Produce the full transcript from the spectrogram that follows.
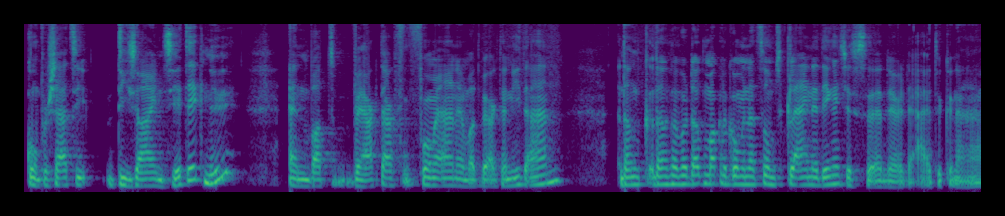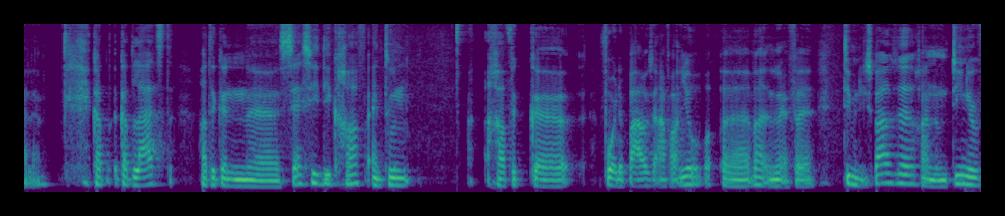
conversatiedesign zit ik nu? En wat werkt daar voor, mij aan en wat werkt daar niet aan? Dan, dan wordt het ook makkelijk om inderdaad soms kleine dingetjes eh, er, eruit te kunnen halen. Ik had, ik had laatst had ik een eh, sessie die ik gaf. En toen gaf ik voor de pauze aan van... joh, eh, we doen even 10 minuutjes pauze. We gaan om 10 uur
